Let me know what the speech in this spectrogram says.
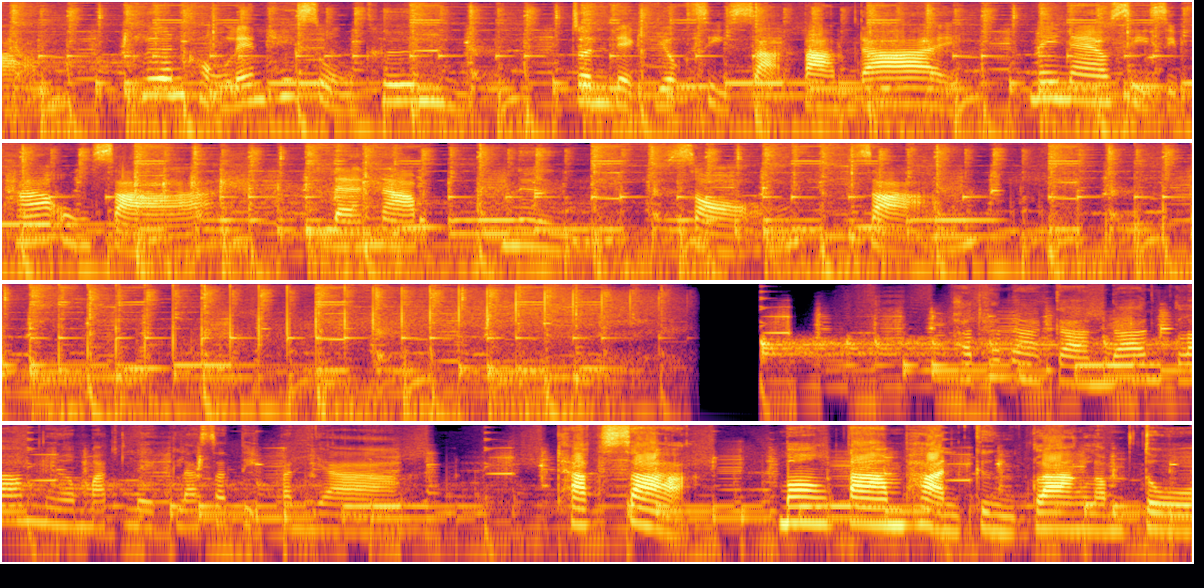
3. เคลื่อนของเล่นให้สูงขึ้น จนเด็กยกศีรษะตามได้ ในแนว 45 องศา และนับ 1 2 3พัฒนาการด้านกล้ามเนื้อมัดเล็กและสติปัญญา ทักษะ มองตามผ่านกึ่งกลางลำตัว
